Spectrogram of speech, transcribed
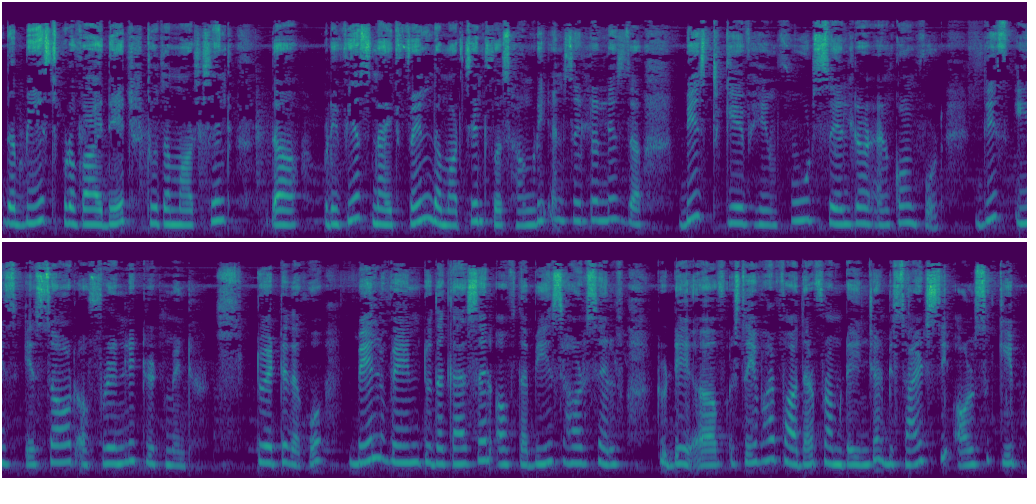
The beast provided to the merchant the previous night when the merchant was hungry and shelterless. The beast gave him food, shelter, and comfort. This is a sort of friendly treatment. To এটা দেখো Belle went to the castle of the beast herself to uh, save her father from danger. Besides, she also kept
